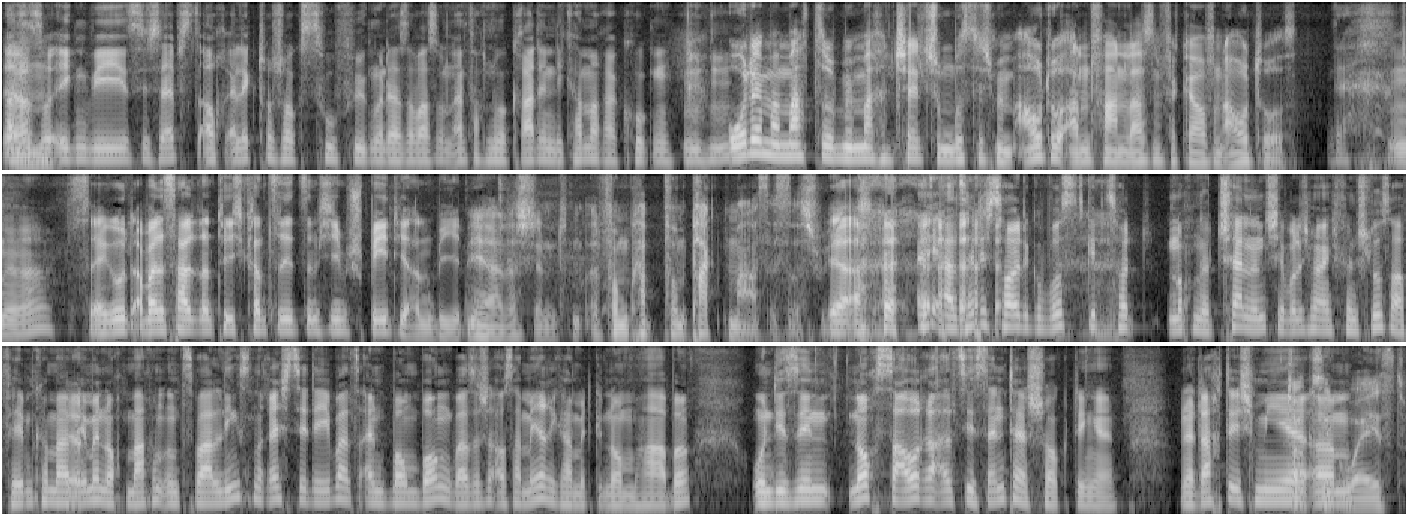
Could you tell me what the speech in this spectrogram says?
Ja. Also so irgendwie sich selbst auch Elektroschocks zufügen oder sowas und einfach nur gerade in die Kamera gucken. Mhm. Oder man macht so, wir machen Challenge, du musst dich mit dem Auto anfahren lassen, verkaufen Autos. Ja, sehr gut. Aber das halt natürlich kannst du jetzt nämlich im Späti anbieten. Ja, das stimmt. Vom, Kap vom Packmaß ist das schwierig. Ja. Ey, als hätte ich es heute gewusst, gibt es heute noch eine Challenge, die wollte ich mir eigentlich für den Schluss aufheben, können wir aber Ja. immer noch machen. Und zwar links und rechts seht ihr jeweils ein Bonbon, was ich aus Amerika mitgenommen habe. Und die sind noch saurer als die Center Shock-Dinge. Und da dachte ich mir, Toxic ähm, Waste.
